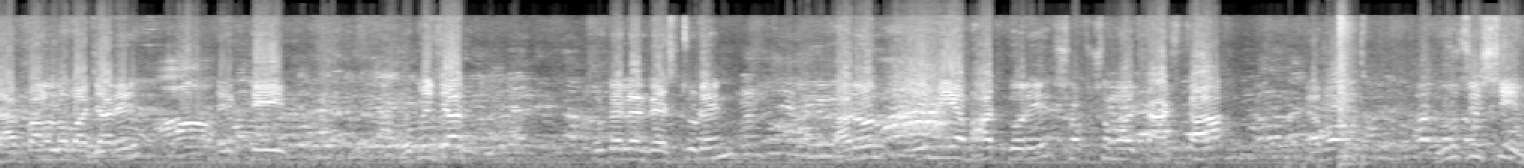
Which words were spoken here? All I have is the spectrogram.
ডাকবাংলো বাজারে একটি অভিজাত হোটেল অ্যান্ড রেস্টুরেন্ট কারণ এই মিয়া ভাতগড়ে সবসময় টাটকা এবং রুচিশীল,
